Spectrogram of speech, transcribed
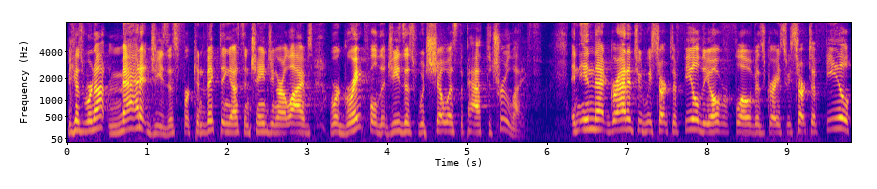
Because we're not mad at Jesus for convicting us and changing our lives. We're grateful that Jesus would show us the path to true life. And in that gratitude, we start to feel the overflow of His grace. We start to feel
